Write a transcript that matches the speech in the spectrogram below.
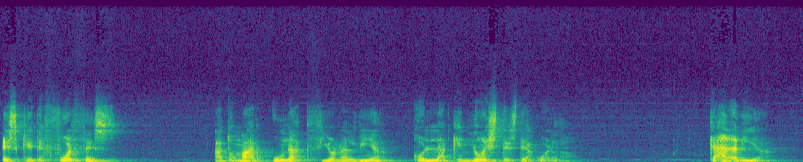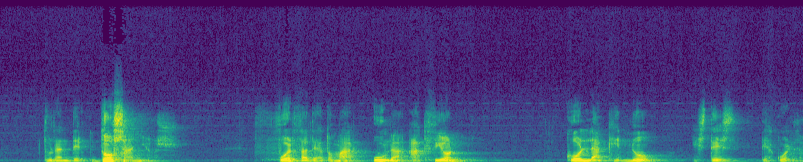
es que te fuerces a tomar una acción al día con la que no estés de acuerdo. Cada día, durante dos años, fuérzate a tomar una acción con la que no estés de acuerdo.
